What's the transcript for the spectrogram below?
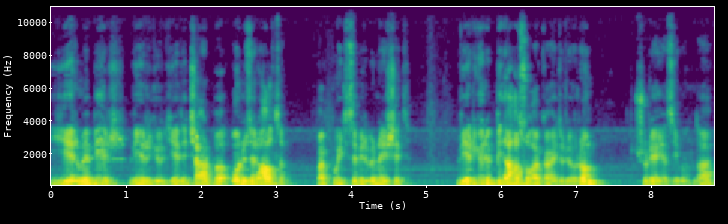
21,7 çarpı 10 üzeri 6. Bak bu ikisi birbirine eşit. Virgülü bir daha sola kaydırıyorum. Şuraya yazayım onu da.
